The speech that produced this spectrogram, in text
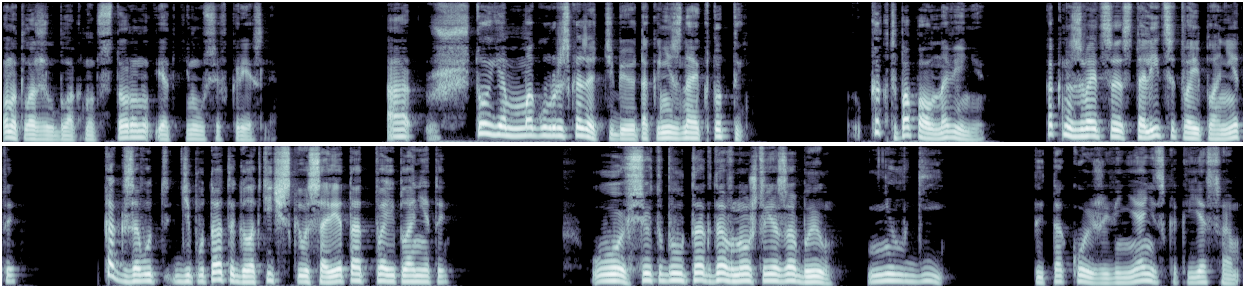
Он отложил блокнот в сторону и откинулся в кресле. «А что я могу рассказать тебе, так и не зная, кто ты? Как ты попал на Вению? Как называется столица твоей планеты? Как зовут депутата Галактического совета от твоей планеты?» «Ой, все это было так давно, что я забыл». «Не лги. Ты такой же венянец, как и я сам.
